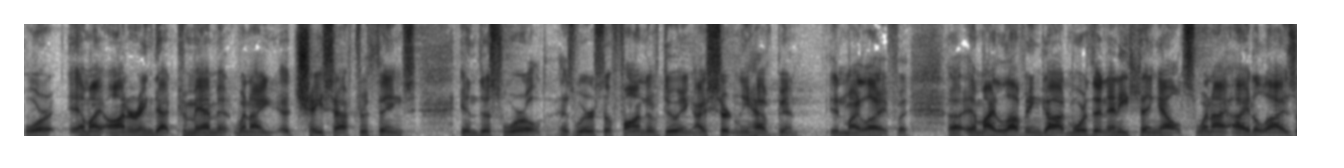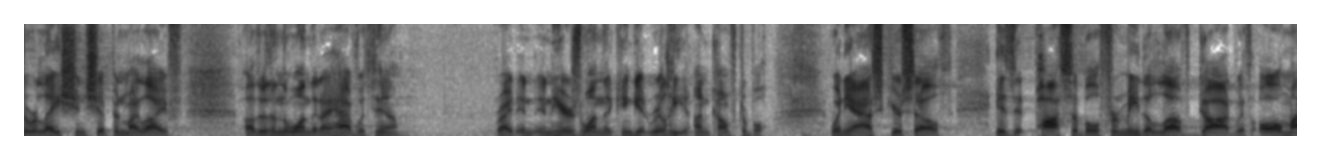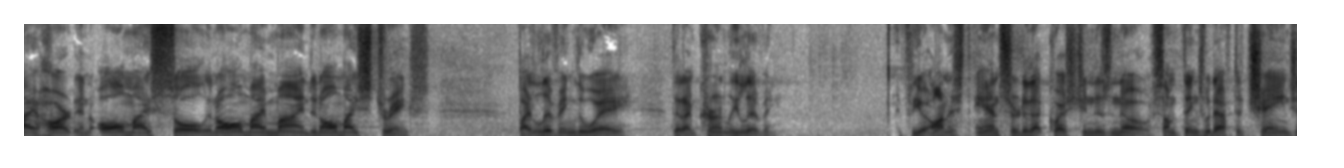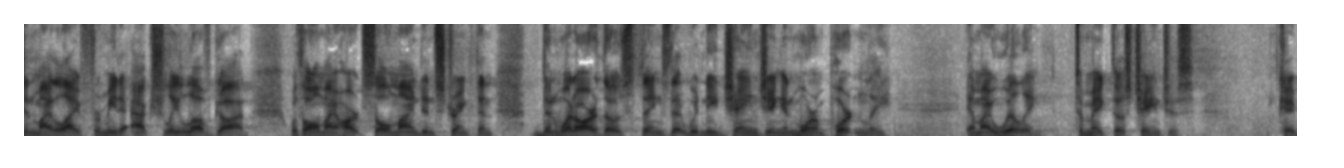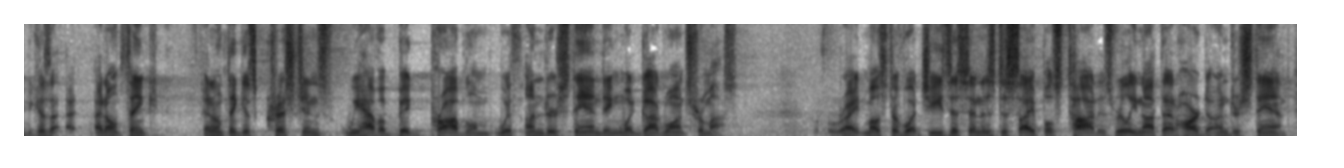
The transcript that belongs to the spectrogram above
Or am I honoring that commandment when I uh, chase after things in this world, as we're so fond of doing? I certainly have been in my life? Uh, uh, am I loving God more than anything else when I idolize a relationship in my life other than the one that I have with Him? Right? And, and here's one that can get really uncomfortable. When you ask yourself, is it possible for me to love God with all my heart and all my soul and all my mind and all my strength by living the way that I'm currently living? The honest answer to that question is no, some things would have to change in my life for me to actually love God with all my heart, soul, mind, and strength, And then what are those things that would need changing? And more importantly, am I willing to make those changes? Okay, because I, I don't think I don't think as Christians we have a big problem with understanding what God wants from us. Right? Most of what Jesus and his disciples taught is really not that hard to understand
